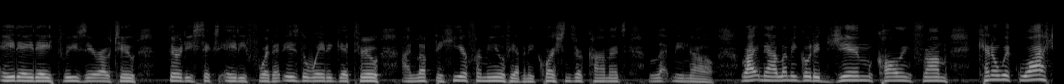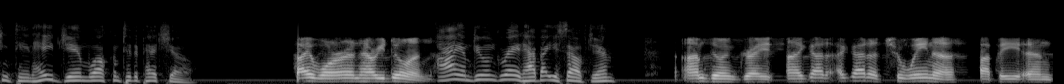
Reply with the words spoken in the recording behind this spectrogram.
888 302 3684. That is the way to get through. I'd love to hear from you. If you have any questions or comments, let me know. Right now, let me go to Jim calling from Kennewick, Washington. Hey, Jim, welcome to the Pet Show. Hi, Warren. How are you doing? I am doing great. How about yourself, Jim? I'm doing great. I got I got a Chihuahua puppy, and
